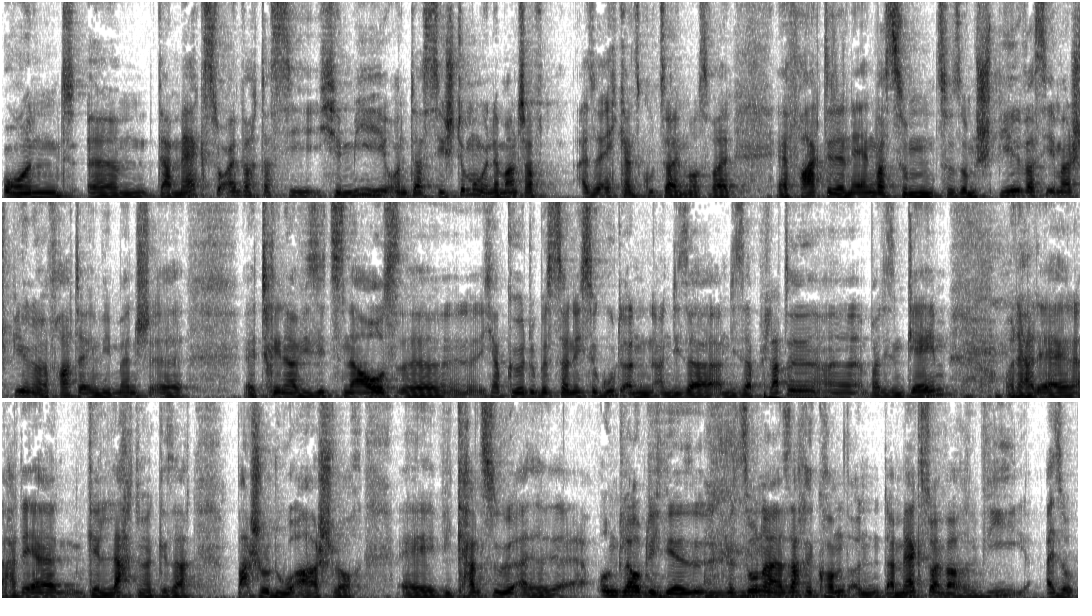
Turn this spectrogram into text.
Und ähm, da merkst du einfach, dass die Chemie und dass die Stimmung in der Mannschaft also echt ganz gut sein muss, weil er fragte dann irgendwas zum, zu so einem Spiel, was sie immer spielen, und dann fragte er irgendwie, Mensch, äh, äh, Trainer, wie sieht's denn da aus? Äh, ich habe gehört, du bist da nicht so gut an, an, dieser, an dieser Platte, äh, bei diesem Game. Und da hat er, hat er gelacht und hat gesagt, Bascho, du Arschloch, ey, wie kannst du, also, unglaublich, wie er mit so einer Sache kommt. Und da merkst du einfach, wie, also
